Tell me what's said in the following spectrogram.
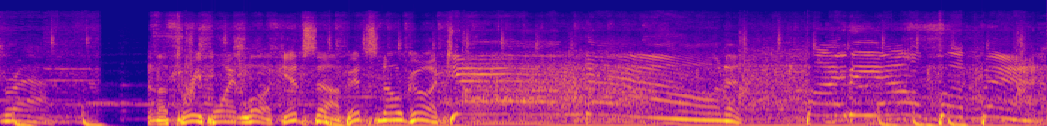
draft. And a three-point look. It's up. It's no good. Jammed down by the alphabet.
